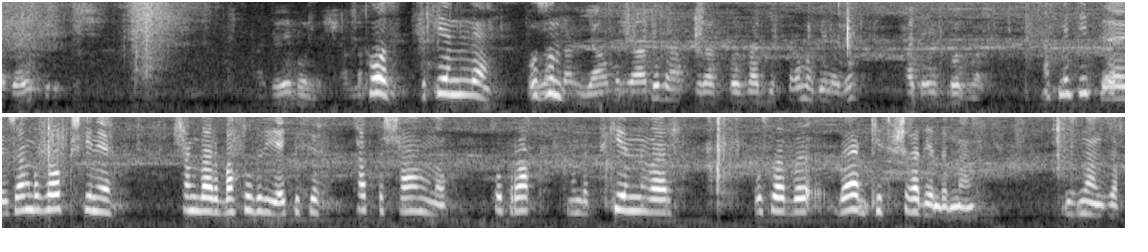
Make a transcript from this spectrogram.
Acayip birikmiş. Acayip olmuş. Allah'tan, Toz, dikenli, uzun. Allah'tan yağmur yağdı da biraz tozlar gitti ama gene de acayip toz var. Ахмет дейді «Ә, жаңбыр жауып кішкене шаңдары басылды дейді әйтпесе қатты шаң мынау топырақ мында тікені бар осыларды бәрін кесіп шығады енді мынаны ұзынан ұзақ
